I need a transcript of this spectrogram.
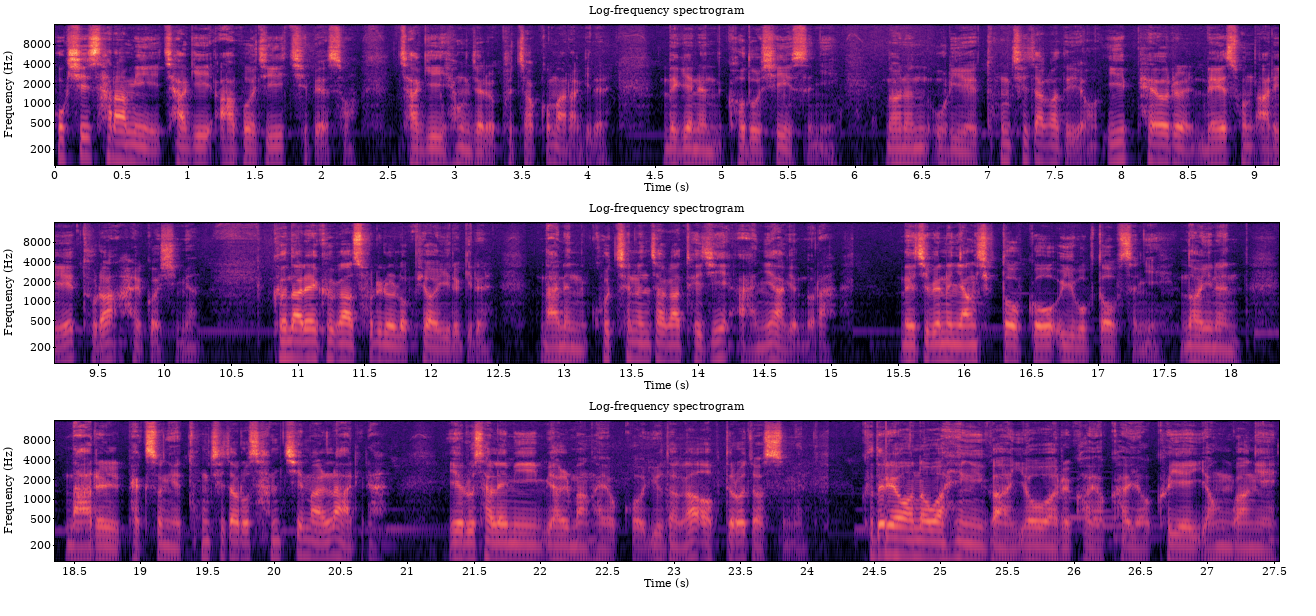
혹시 사람이 자기 아버지 집에서 자기 형제를 붙잡고 말하기를 내게는 겉옷이 있으니 너는 우리의 통치자가 되어 이 폐허를 내 손 아래에 두라 할 것이면 그날에 그가 소리를 높여 이르기를 나는 고치는 자가 되지 아니하겠노라 내 집에는 양식도 없고 의복도 없으니 너희는 나를 백성의 통치자로 삼지 말라 하리라 예루살렘이 멸망하였고 유다가 엎드러졌으면 그들의 언어와 행위가 여호와를 거역하여 그의 영광의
